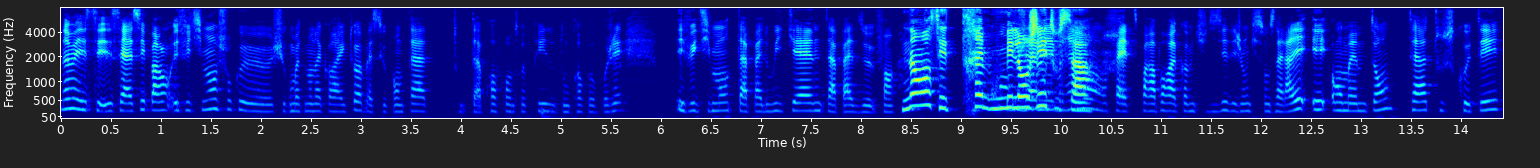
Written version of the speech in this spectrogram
Non, mais c'est assez parlant. Effectivement, je trouve que je suis complètement d'accord avec toi parce que quand tu as ta propre entreprise ou ton propre projet, effectivement, t'as pas de week-end, t'as pas de. Enfin, non, c'est très mélangé tout ça. En fait, par rapport à, comme tu disais, des gens qui sont salariés, et en même temps, t'as tout ce côté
